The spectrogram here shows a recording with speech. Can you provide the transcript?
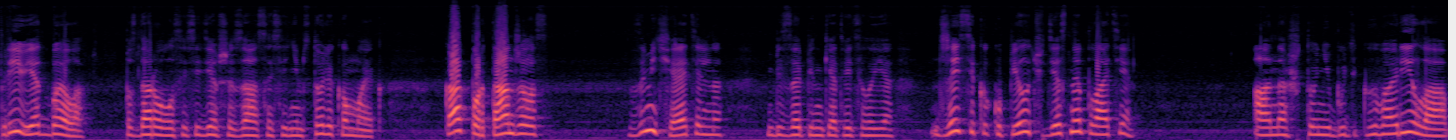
«Привет, Белла!» – поздоровался сидевший за соседним столиком Майк. «Как Порт-Анджелес?» «Замечательно!» – без запинки ответила я. «Джессика купила чудесное платье». «Она что-нибудь говорила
